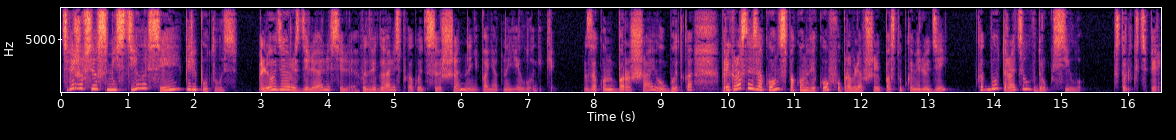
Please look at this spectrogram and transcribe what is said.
Теперь же все сместилось и перепуталось. Люди разделялись или выдвигались по какой-то совершенно непонятной ей логике. Закон барыша и убытка, прекрасный закон, спокон веков управлявший поступками людей, как бы утратил вдруг силу. Столько теперь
